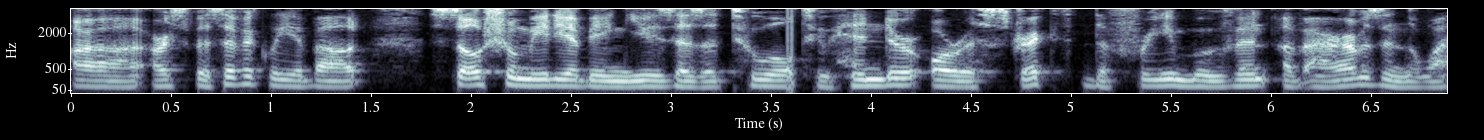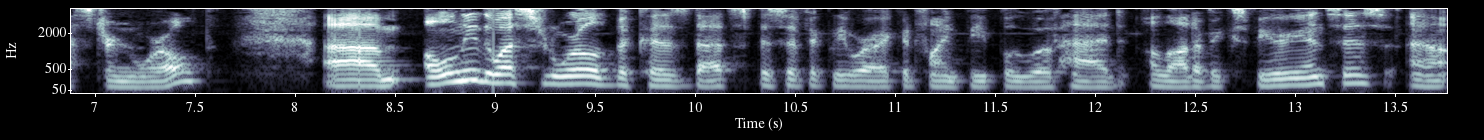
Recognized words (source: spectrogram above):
uh, are specifically about social media being used as a tool to hinder or restrict the free movement of Arabs in the Western world. Um, only the Western world, because that's specifically where I could find people who have had a lot of experiences. Uh,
